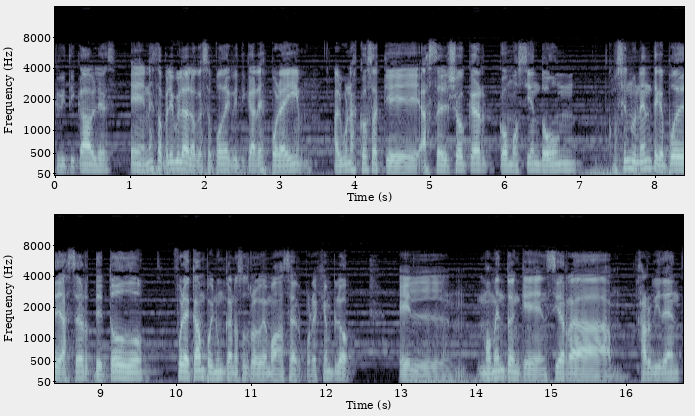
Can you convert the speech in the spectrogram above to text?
criticables. En esta película lo que se puede criticar es por ahí algunas cosas que hace el Joker como siendo un como siendo un ente que puede hacer de todo fuera de campo y nunca nosotros lo vemos hacer. Por ejemplo, el momento en que encierra Harvey Dent,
